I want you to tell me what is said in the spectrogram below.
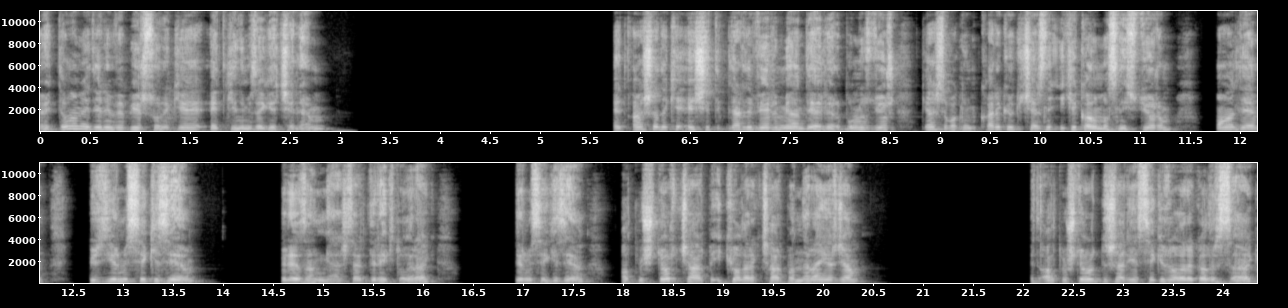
Evet devam edelim ve bir sonraki etkinimize geçelim. Evet aşağıdaki eşitliklerde verilmeyen değerleri bulunuz diyor. Gençler bakın karekök içerisinde 2 kalmasını istiyorum. O halde 128'i böyle yazalım gençler direkt olarak 28'i 64 çarpı 2 olarak çarpanlarına ayıracağım. Evet 64'ü dışarıya 8 olarak alırsak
